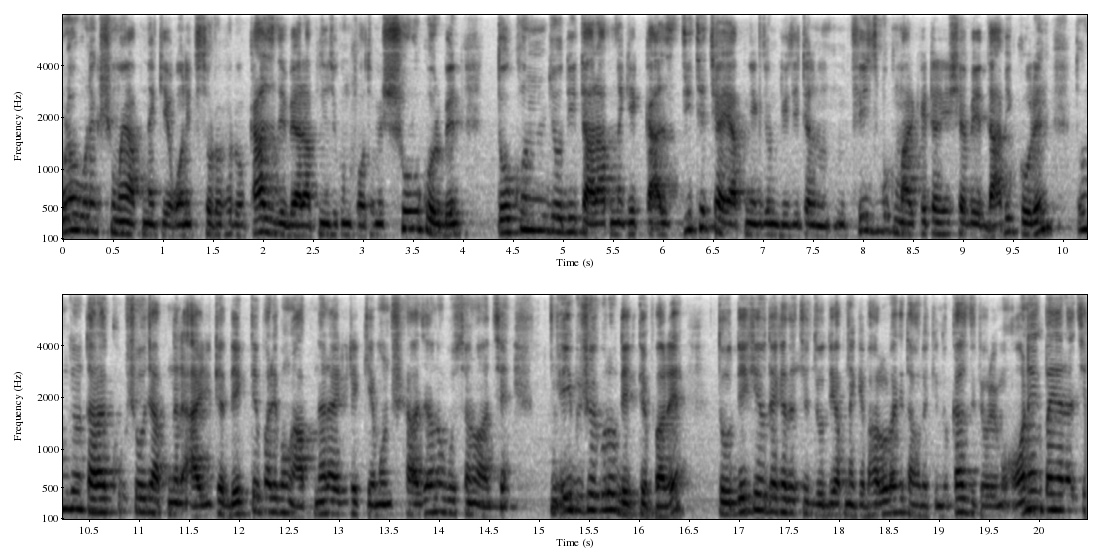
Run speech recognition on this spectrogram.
ওরাও অনেক সময় আপনাকে অনেক ছোটোখাটো কাজ দেবে আর আপনি যখন প্রথমে শুরু করবেন, তখন যদি তারা আপনাকে কাজ দিতে চায়, আপনি একজন ডিজিটাল ফেসবুক মার্কেটার হিসেবে দাবি করেন, তখন কিন্তু তারা খুব সহজে আপনার আইডিটা দেখতে পারে এবং আপনার আইডিটা কেমন সাজানো গোছানো আছে, এই বিষয়গুলো দেখতে পারে। তো দেখেও দেখা যাচ্ছে যদি আপনাকে ভালো লাগে, তাহলে কিন্তু কাজ দিতে পারে। এবং অনেক বায়ার আছে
